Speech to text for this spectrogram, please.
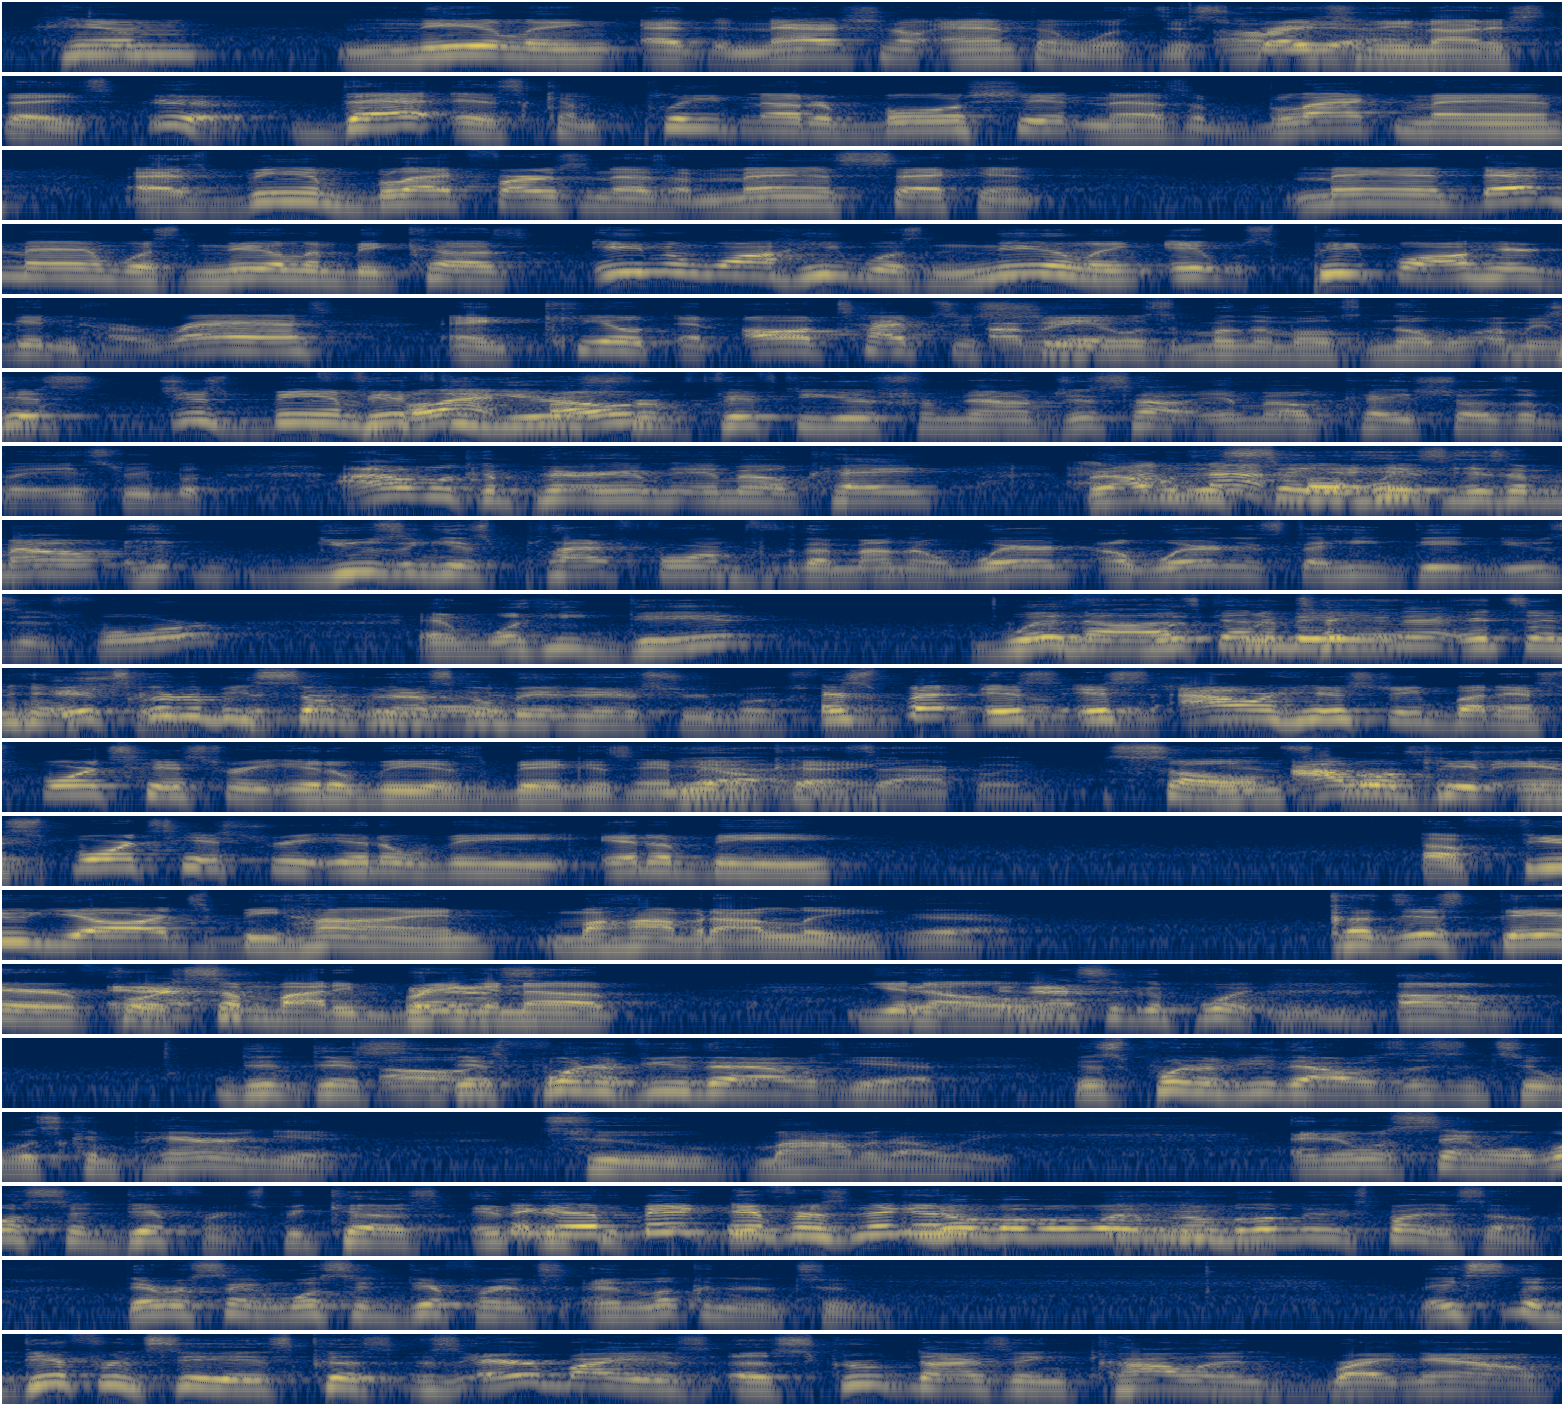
him kneeling at the national anthem was disgrace in oh, the. United States. Yeah. That is complete and utter bullshit. And as a black man, as being black first and as a man second, man, that man was kneeling because even while he was kneeling, it was people out here getting harassed and killed and all types of I shit. mean, it was one of the most noble. I mean, just just being 50 black, years bro. from 50 years from now, just how MLK shows up in history book. I don't want to compare him to MLK, but I I'm would just not, say that his, his amount, hi- using his platform for the amount of aware, awareness that he did use it for, and what he did with, No, it's with, gonna with be- taking that, it's in It's going to be It's something gonna be that's going to be in the history. history books. It's, spe- it's, gonna it's a our history, but in sports history, it'll be as big as MLK. Yeah, exactly. So I will sports give in sports history, it'll be it'll be a few yards behind Muhammad Ali yeah. because it's there for somebody bringing up, you know, and that's a good point. Um, th- this Oh, this it's point of view that I was yeah, this point of view that I was listening to was comparing it to Muhammad Ali, and it was saying, well, what's the difference? Because if, Nigga, if- a big if- difference, nigga. No, wait, wait, wait. No, let me explain this though. They were saying, what's the difference And looking at the two? They said the difference is because everybody is uh, scrutinizing Colin right now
